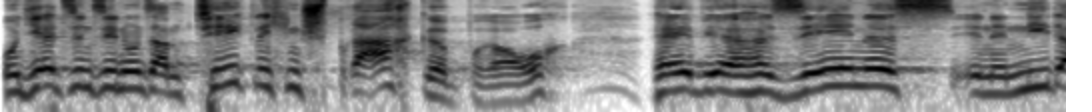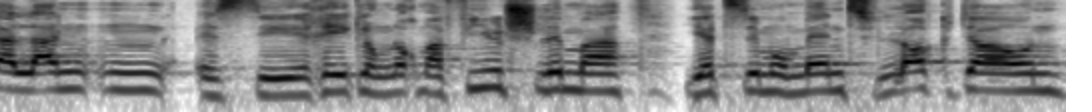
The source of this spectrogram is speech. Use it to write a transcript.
Und jetzt sind sie in unserem täglichen Sprachgebrauch. Hey, wir sehen es, in den Niederlanden ist die Regelung noch mal viel schlimmer. Jetzt im Moment Lockdown.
